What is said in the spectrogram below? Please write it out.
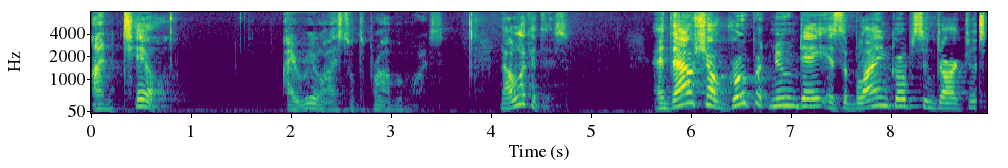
until I realized what the problem was. Now look at this. And thou shalt grope at noonday as the blind gropes in darkness,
